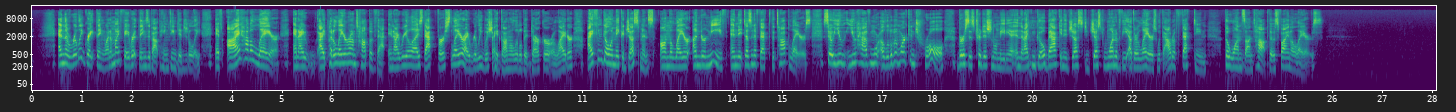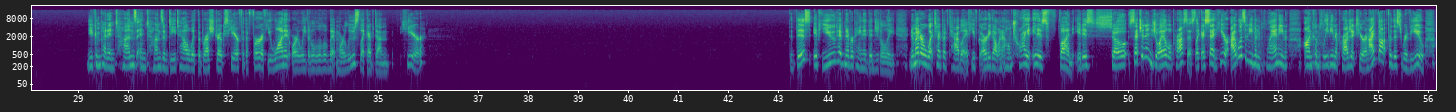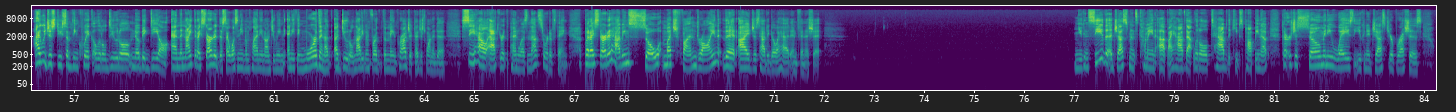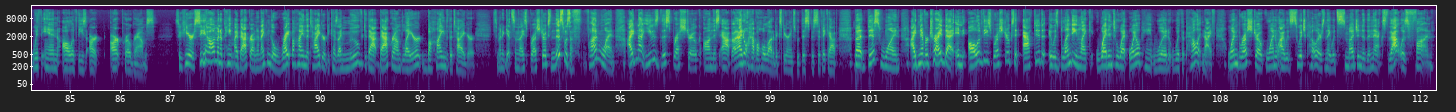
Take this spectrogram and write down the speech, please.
and the really great thing, one of my favorite things about painting digitally, if I have a layer and I, I put a layer on top of that and I realize that first layer, I really wish I had gone a little bit darker or lighter, I can go and make adjustments on the layer underneath and it doesn't affect the top layers. So you, you have more, a little bit more control versus traditional media and then I can go back and adjust just one of the other layers without affecting the ones on top, those final layers. You can put in tons and tons of detail with the brush strokes here for the fur if you want it, or leave it a little bit more loose like I've done here. This, if you have never painted digitally, no matter what type of tablet, if you've already got one at home, try it. It is fun. It is so such an enjoyable process. Like I said here, I wasn't even planning on completing a project here. And I thought for this review, I would just do something quick, a little doodle, no big deal. And the night that I started this, I wasn't even planning on doing anything more than a, a doodle, not even for the main project. I just wanted to see how accurate the pen was and that sort of thing. But I started having so much fun drawing that I just had to go ahead and finish it. And you can see the adjustments coming up. I have that little tab that keeps popping up. There are just so many ways that you can adjust your brushes within all of these art art programs. So here, see how I'm going to paint my background and I can go right behind the tiger because I moved that background layer behind the tiger. So I'm going to get some nice brush strokes and this was a fun one. I'd not used this brush stroke on this app. I don't have a whole lot of experience with this specific app, but this one, I'd never tried that. In all of these brush strokes, it acted, it was blending like wet into wet oil paint would with a palette knife. One brush stroke, one I would switch colors and they would smudge into the next. That was fun.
